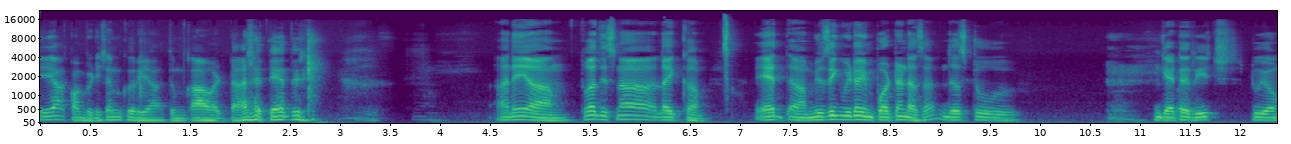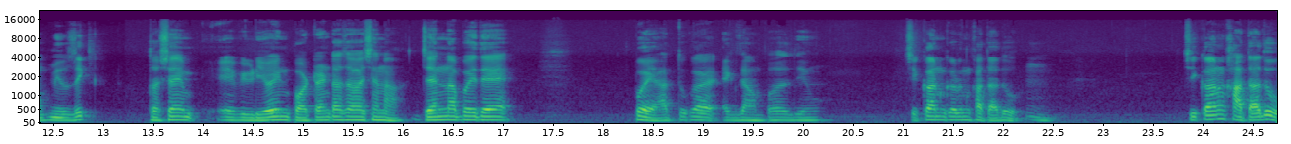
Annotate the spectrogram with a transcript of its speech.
या कॉम्पिटिशन करुया. तुमकां आवडटा जाल्यार तें तरी. आनी तुका दिसना लायक हे म्युजीक विडियो इम्पॉर्टंट आसा? Just to get a reach to your music तशें व्हिडियो इम्पॉर्टंट आसा अशें ना. जेन्ना पळय ते पळय आतां तुका एग्जाम्पल दिवं. चिकन करून खाता तूं. चिकन खाता तूं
